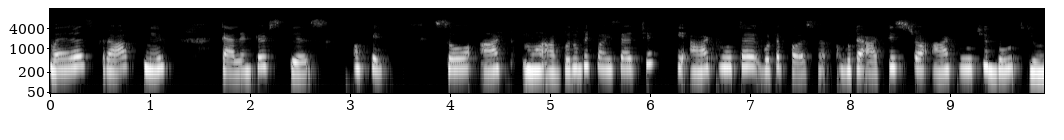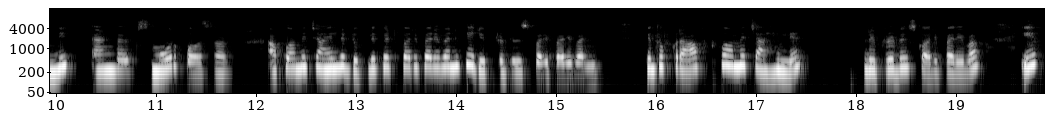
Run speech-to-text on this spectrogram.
whereas craft need talented skills okay so art ମୁଁ ଆଗରୁ ବି କହିସାରିଛି କି ଆର୍ଟ ହଉଥାଏ ଗୋଟେ ପର୍ସନ ଗୋଟେ ଆର୍ଟିଷ୍ଟର ଆର୍ଟ ହଉଛି ବହୁତ ୟୁନିକ୍ ଆଣ୍ଡ ଇଟ୍ସ ମୋର ପର୍ସନାଲ ଆକୁ ଆମେ ଚାହିଁଲେ ଡୁପ୍ଲିକେଟ୍ କରିପାରିବାନି କି ରିପ୍ରଡ୍ୟୁସ୍ କରିପାରିବାନି କିନ୍ତୁ କ୍ରାଫ୍ଟକୁ ଆମେ ଚାହିଁଲେ ରିପ୍ରଡ୍ୟୁସ୍ କରିପାରିବା ଇଫ୍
